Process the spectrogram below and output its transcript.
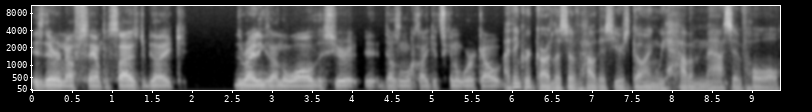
is there enough sample size to be like, the writing's on the wall this year. It doesn't look like it's going to work out. I think regardless of how this year's going, we have a massive hole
